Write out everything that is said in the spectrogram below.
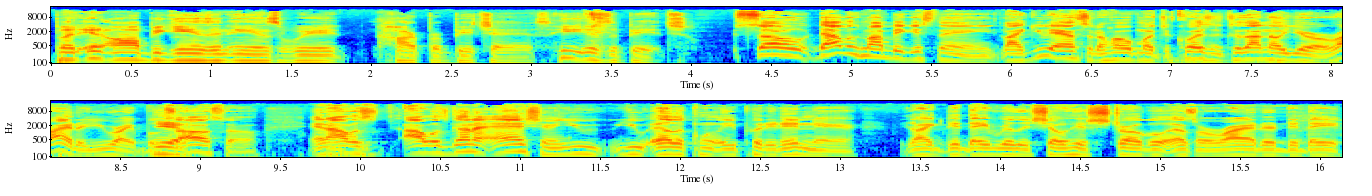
but it all begins and ends with harper bitch ass. He is a bitch So that was my biggest thing. Like you answered a whole bunch of questions because I know you're a writer. You write books Yeah. also, and I mm-hmm. was I was gonna ask you, and you you eloquently put it in there. Like, did they really show his struggle as a writer? Did they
